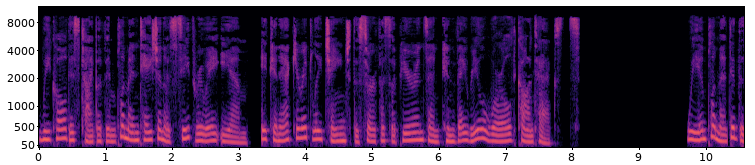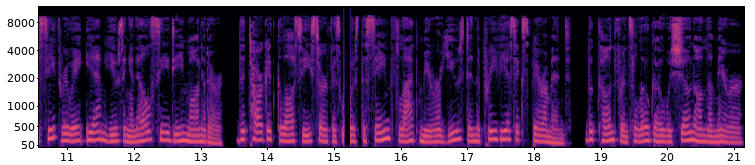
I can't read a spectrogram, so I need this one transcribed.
We call this type of implementation as see-through AEM. It can accurately change the surface appearance and convey real-world contexts. We implemented the see-through AEM using an LCD monitor. The target glossy surface was the same flat mirror used in the previous experiment. The conference logo was shown on the mirror.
